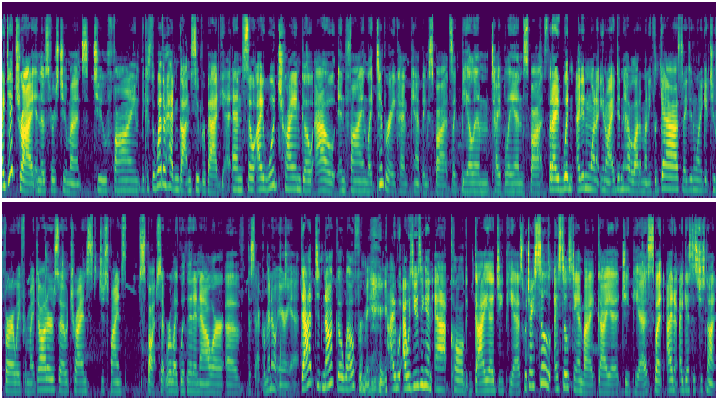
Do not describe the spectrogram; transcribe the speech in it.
I did try in those first two months to find, because the weather hadn't gotten super bad yet. And so I would try and go out and find like temporary camp camping spots, like BLM type land spots. But I wouldn't, I didn't want to, you know, I didn't have a lot of money for gas and I didn't want to get too far away from my daughter. So I would try and just find spots that were like within an hour of the Sacramento area. That did not go well for me. I, I was using an app called Gaia GPS, which I still I still stand by Gaia GPS, but I, I guess it's just not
